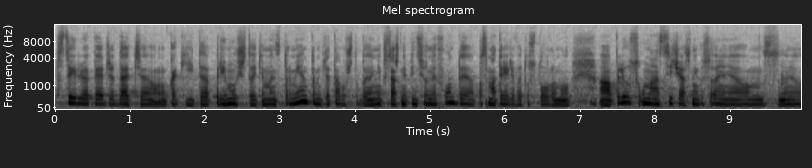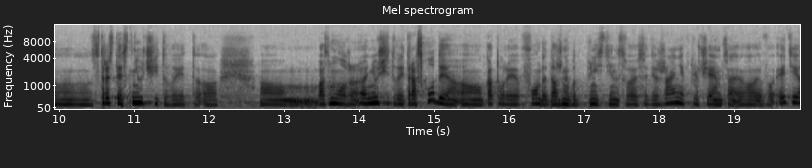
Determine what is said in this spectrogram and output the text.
с целью, опять же, дать э, какие-то преимущества этим инструментам для того, чтобы негосударственные пенсионные фонды посмотрели в эту сторону. Плюс у нас сейчас э, э, стресс-тест не учитывает э, возможно, э, не учитывает расходы, э, которые фонды должны будут понести на свое содержание. Включаем эти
